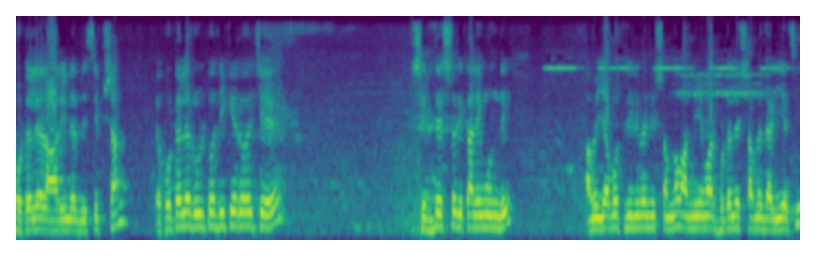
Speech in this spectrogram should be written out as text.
হোটেলের আর ইনের রিসিপশন হোটেলের উল্টো দিকে রয়েছে সিদ্ধেশ্বরী কালী মন্দির। আমি যাব ত্রিবেণীর সঙ্গম, আমি আমার হোটেলের সামনে দাঁড়িয়ে আছি।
